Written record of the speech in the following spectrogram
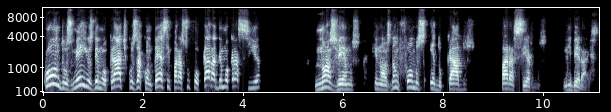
quando os meios democráticos acontecem para sufocar a democracia, nós vemos que nós não fomos educados para sermos liberais.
